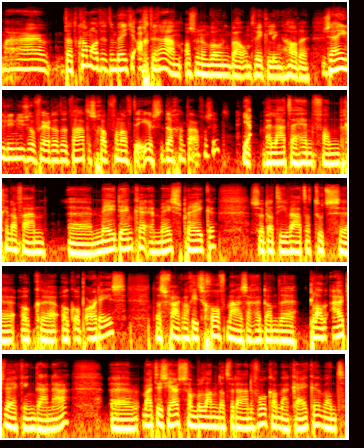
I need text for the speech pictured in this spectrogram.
Maar dat kwam altijd een beetje achteraan als we een woningbouwontwikkeling hadden. Zijn jullie nu zover dat het waterschap vanaf de eerste dag aan tafel zit? Ja, wij laten hen van begin af aan uh, meedenken en meespreken, zodat die watertoets uh, ook, uh, ook op orde is. Dat is vaak nog iets grofmaziger dan de planuitwerking daarna. maar het is juist van belang dat we daar aan de voorkant naar kijken, want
